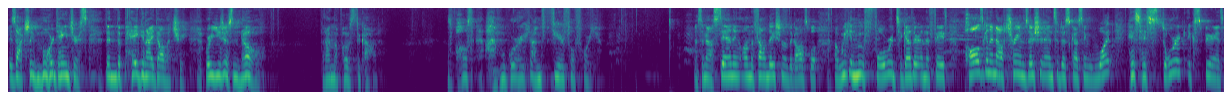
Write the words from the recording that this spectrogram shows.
is actually more dangerous than the pagan idolatry, where you just know that I'm opposed to God. As Paul's, I'm worried, I'm fearful for you. And so now, standing on the foundation of the gospel, uh, we can move forward together in the faith. Paul's going to now transition into discussing what his historic experience,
